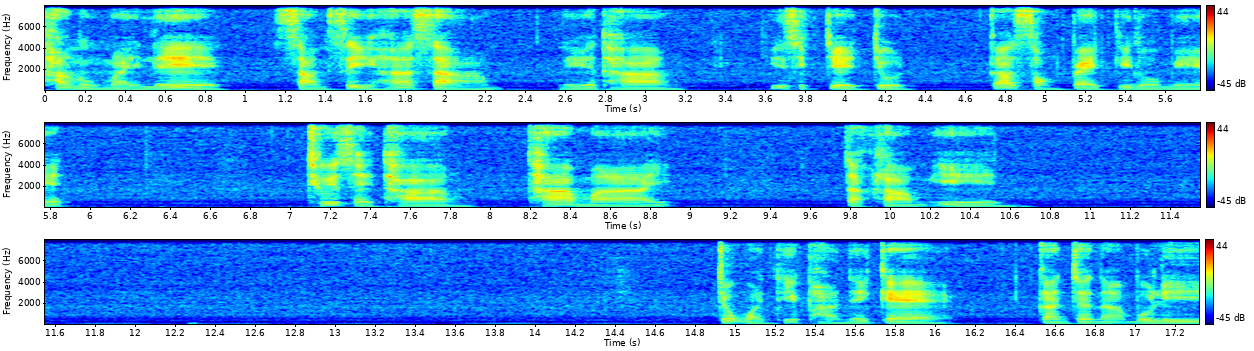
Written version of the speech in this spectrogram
ทางหลวงหมายเลข 3453ระยะทาง 27.928 กิโลเมตร ชื่อสายทาง ท่าไม้ ตะครามเอนจังหวัดที่ผ่านได้แก่ กาญจนบุรี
